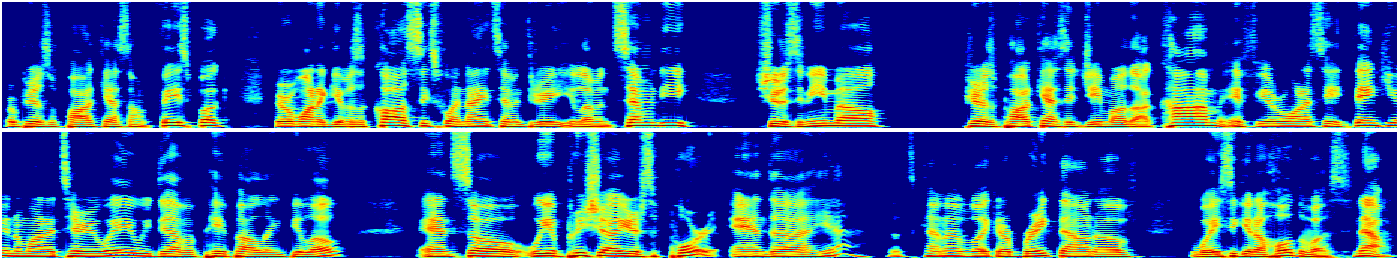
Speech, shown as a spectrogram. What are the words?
We're Pure Hustle Podcast on Facebook. If you ever want to give us a call, 619-738-1170. Shoot us an email, purehustlepodcast at gmail.com. If you ever want to say thank you in a monetary way, we do have a PayPal link below. And so we appreciate your support. And uh, yeah, that's kind of like our breakdown of ways to get a hold of us. Now,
